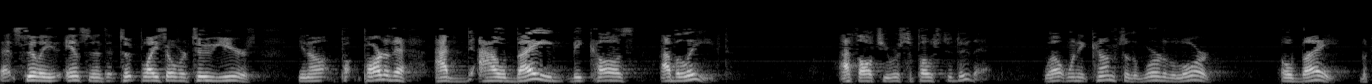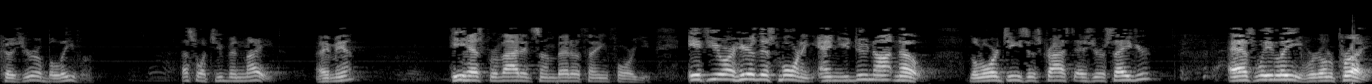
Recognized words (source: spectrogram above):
that silly incident that took place over two years. You know, p- part of that I, I obeyed because I believed. I thought you were supposed to do that. Well, when it comes to the word of the Lord, obey because you're a believer. That's what you've been made. Amen? He has provided some better thing for you. If you are here this morning and you do not know the Lord Jesus Christ as your Savior, as we leave, we're going to pray.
